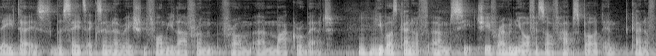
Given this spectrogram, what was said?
later is the sales acceleration formula from from um, Mark Roberge. Mm-hmm. He was kind of um, chief revenue officer of HubSpot and kind of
